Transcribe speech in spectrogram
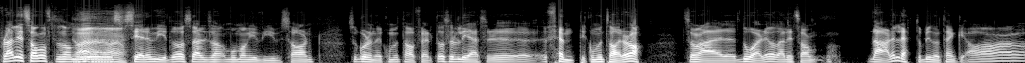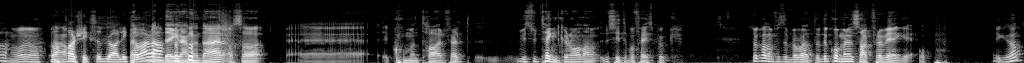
For det er litt sånn ofte sånn Ja, når ja, du ja, ja. ser en video, og så er det litt sånn Hvor mange views har den? Så går du ned i kommentarfeltet, og så leser du eh, 50 kommentarer, da. Som er dårlige, og det er litt sånn Da er det lett å begynne å tenke Ja, jo, det var kanskje ikke så bra Men, likevel, men da. det greiene der, altså eh, Kommentarfelt Hvis du tenker nå, da Du sitter på Facebook. Så kan det eksempel være at det kommer en sak fra VG opp. Ikke sant?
